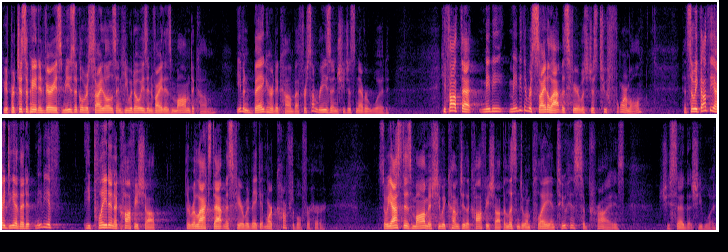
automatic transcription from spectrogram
He would participate in various musical recitals, and he would always invite his mom to come even beg her to come, but for some reason she just never would. He thought that maybe, maybe the recital atmosphere was just too formal. And so he got the idea that it, maybe if he played in a coffee shop, the relaxed atmosphere would make it more comfortable for her. So he asked his mom if she would come to the coffee shop and listen to him play, and to his surprise, she said that she would.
